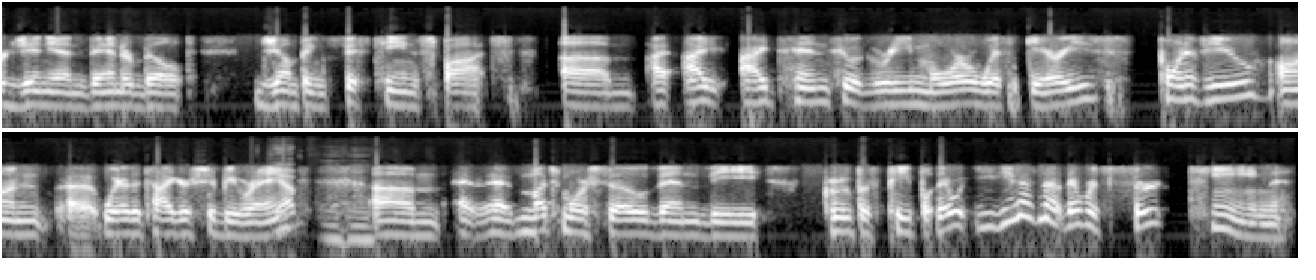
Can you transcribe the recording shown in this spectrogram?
Virginia and Vanderbilt, jumping 15 spots. Um, I, I I tend to agree more with Gary's point of view on uh, where the Tigers should be ranked, yep. mm-hmm. um, uh, much more so than the group of people. There, were, you guys know, there were 13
